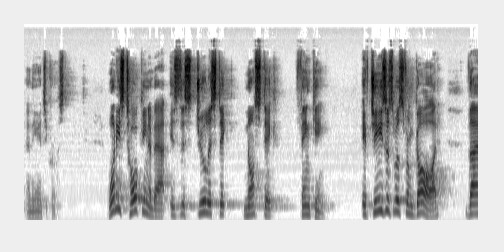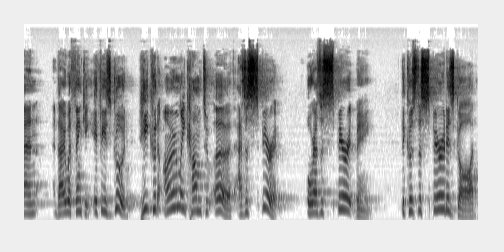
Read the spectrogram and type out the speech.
and the antichrist. What he's talking about is this dualistic Gnostic thinking. If Jesus was from God, then they were thinking if he's good, he could only come to earth as a spirit or as a spirit being because the spirit is God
